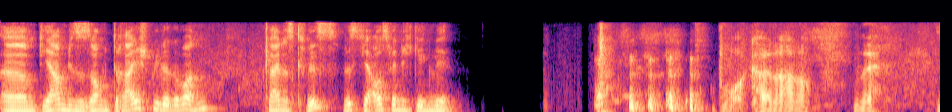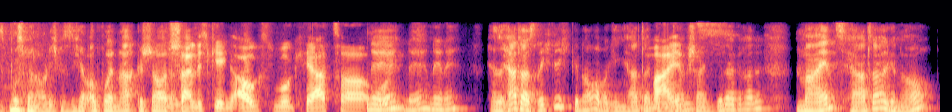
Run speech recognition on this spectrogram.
Ähm, die haben die Saison drei Spiele gewonnen. Kleines Quiz, wisst ihr auswendig gegen wen? Boah, keine Ahnung. Nee. Das muss man auch nicht wissen. Ich habe auch vorher nachgeschaut. Wahrscheinlich gegen Augsburg, Hertha. Nee, nee, nee, nee. Also Hertha ist richtig, genau, aber gegen Hertha Mainz. anscheinend jeder gerade. Mainz, Hertha, genau.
